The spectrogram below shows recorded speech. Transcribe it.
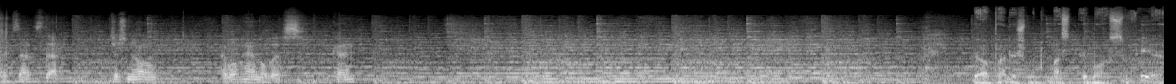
Fix that step. Just know I will handle this, okay? Your punishment must be more severe.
